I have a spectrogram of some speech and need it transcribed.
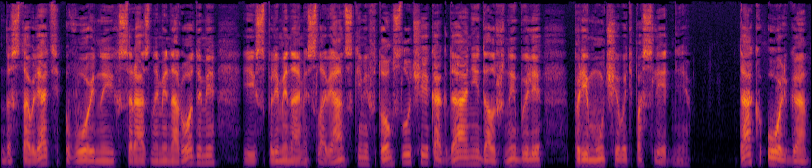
доставлять войны их с разными народами и с племенами славянскими в том случае, когда они должны были примучивать последние. Так Ольга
